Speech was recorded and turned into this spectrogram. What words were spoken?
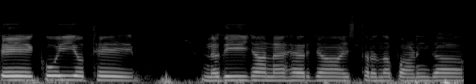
ਤੇ ਕੋਈ ਉੱਥੇ ਨਦੀ ਜਾਂ ਨਹਿਰ ਜਾਂ ਇਸ ਤਰ੍ਹਾਂ ਦਾ ਪਾਣੀ ਦਾ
